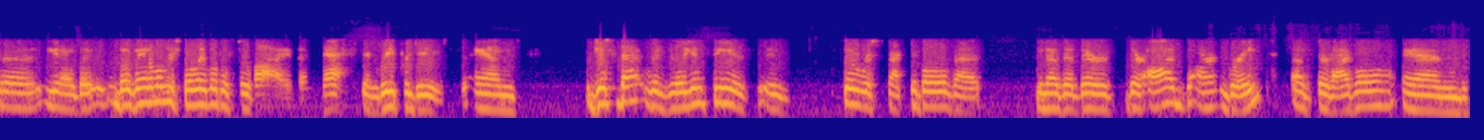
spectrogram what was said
to, you know, the, those animals are still able to survive and nest and reproduce. And just that resiliency is, is so respectable that, you know, that their, their odds aren't great of survival. And,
